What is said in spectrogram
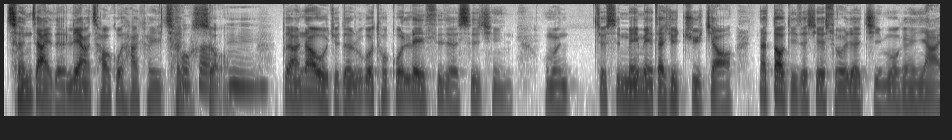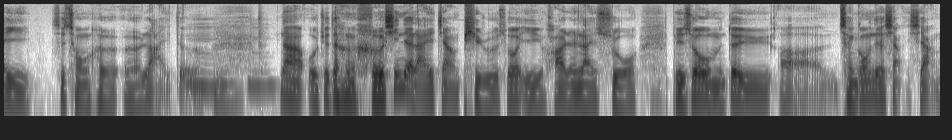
承载的量超过他可以承受，嗯，对啊。那我觉得，如果透过类似的事情，我们就是每每再去聚焦，那到底这些所谓的寂寞跟压抑，是从何而来的？嗯嗯、那我觉得很核心的来讲，譬如说以华人来说，比如说我们对于呃成功的想象，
